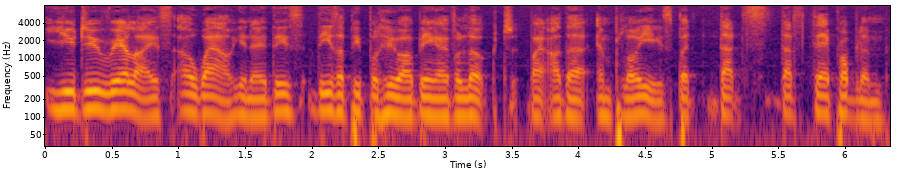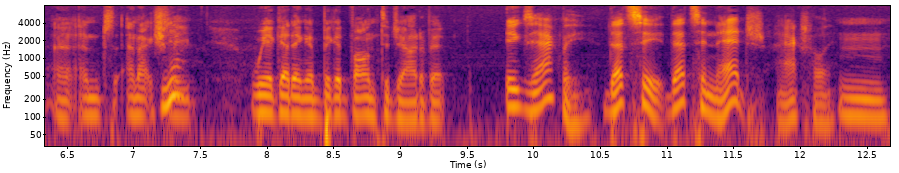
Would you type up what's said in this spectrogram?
you do realize, oh wow, you know these these are people who are being overlooked by other employees, but that's that's their problem, and and actually, yeah. we're getting a big advantage out of it. Exactly, that's a that's an edge actually. Mm.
